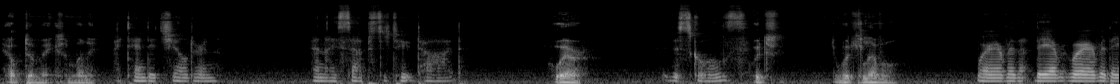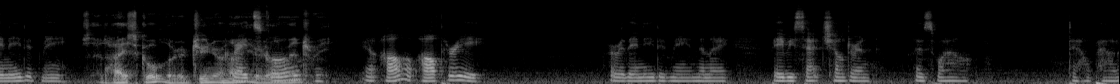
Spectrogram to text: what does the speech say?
help to make some money? I tended children, and I substitute taught Where? the schools Which which level? Wherever that they wherever they needed me. Is that high school or junior high Grade or school. elementary? Yeah, all all three. Wherever they needed me, and then I babysat children as well to help out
